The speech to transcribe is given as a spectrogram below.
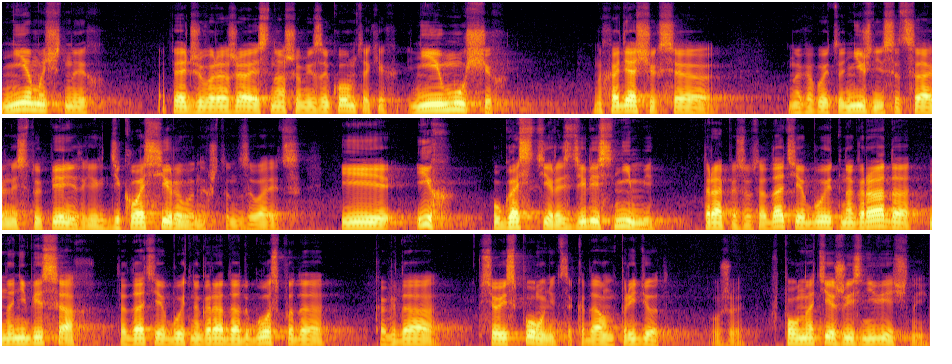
немощных, опять же выражаясь нашим языком, таких неимущих, находящихся на какой-то нижней социальной ступени, таких деклассированных, что называется, и их угости, раздели с ними трапезу, тогда тебе будет награда на небесах, тогда тебе будет награда от Господа, когда все исполнится, когда Он придет уже в полноте жизни вечной.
